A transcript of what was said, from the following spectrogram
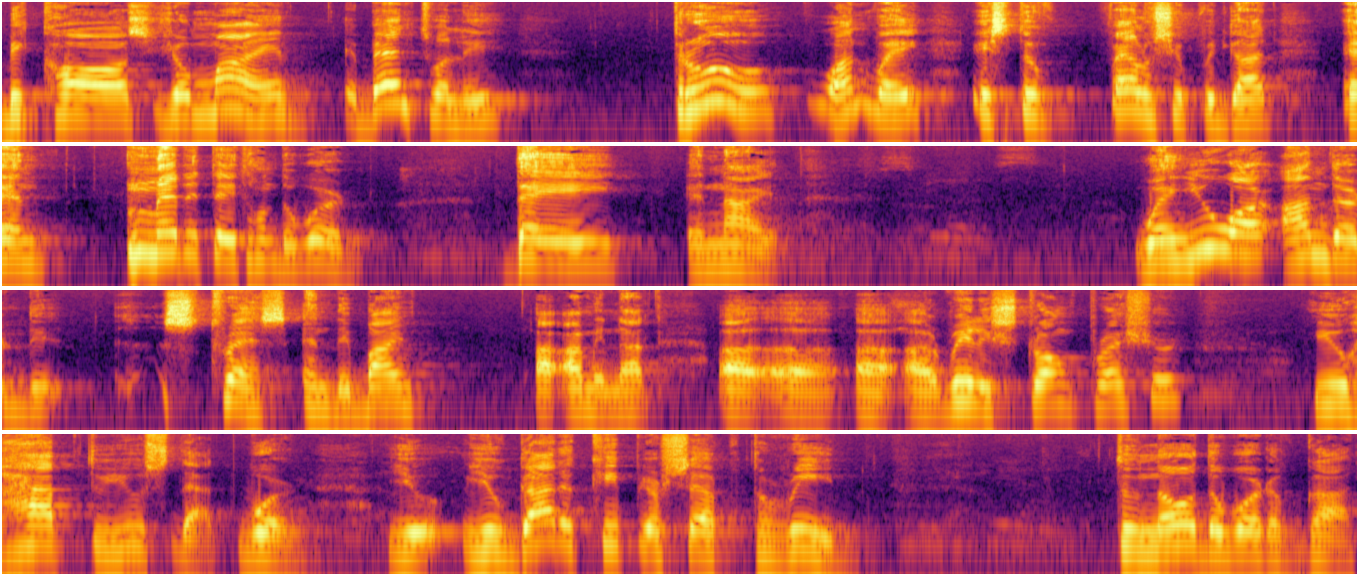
Because your mind eventually, through one way, is to fellowship with God and meditate on the word day and night. When you are under the stress and divine, uh, I mean, not a uh, uh, uh, really strong pressure, you have to use that word. You, you got to keep yourself to read, to know the word of God,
